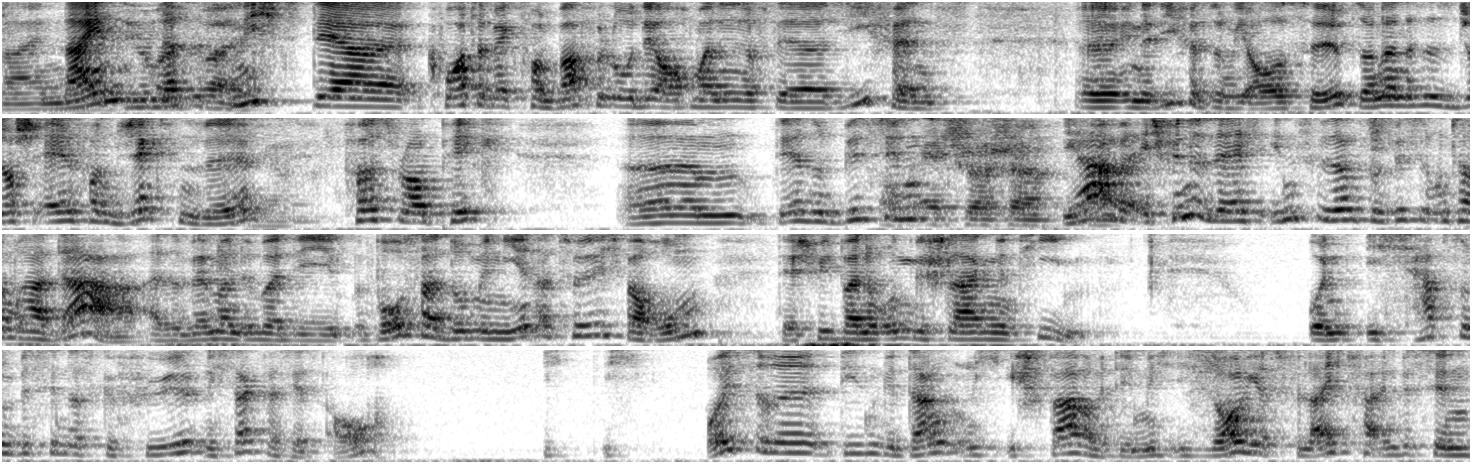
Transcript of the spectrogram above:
rein. Nein, das ist nicht der Quarterback von Buffalo, der auch mal in, auf der Defense, äh, in der Defense irgendwie aushilft, sondern das ist Josh Allen von Jacksonville, First Round Pick, ähm, der so ein bisschen. Rusher. Ja, aber ich finde, der ist insgesamt so ein bisschen unterm Radar. Also wenn man über die Bosa dominiert natürlich, warum? Der spielt bei einem ungeschlagenen Team. Und ich habe so ein bisschen das Gefühl, und ich sage das jetzt auch, ich, ich äußere diesen Gedanken, ich, ich spare mit dem nicht. Ich sorge jetzt vielleicht für ein bisschen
